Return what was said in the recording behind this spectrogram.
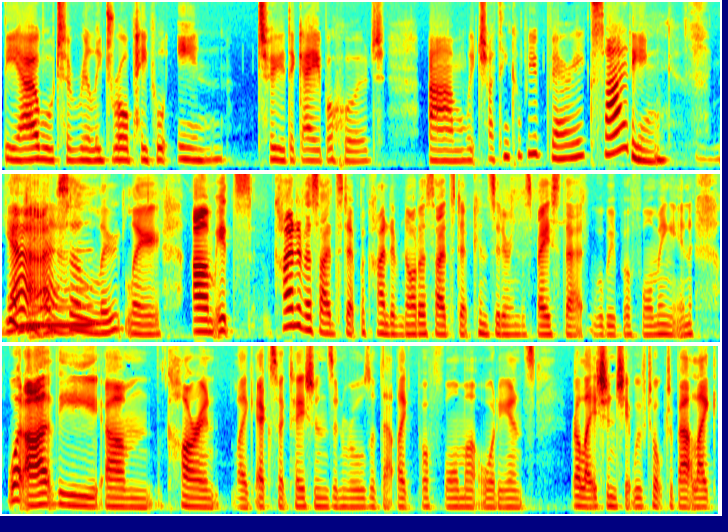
be able to really draw people in to the neighborhood um, which I think will be very exciting Yeah, Yeah. absolutely. Um, it's kind of a sidestep, but kind of not a sidestep considering the space that we'll be performing in. What are the um, current like expectations and rules of that like performer audience relationship? We've talked about like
